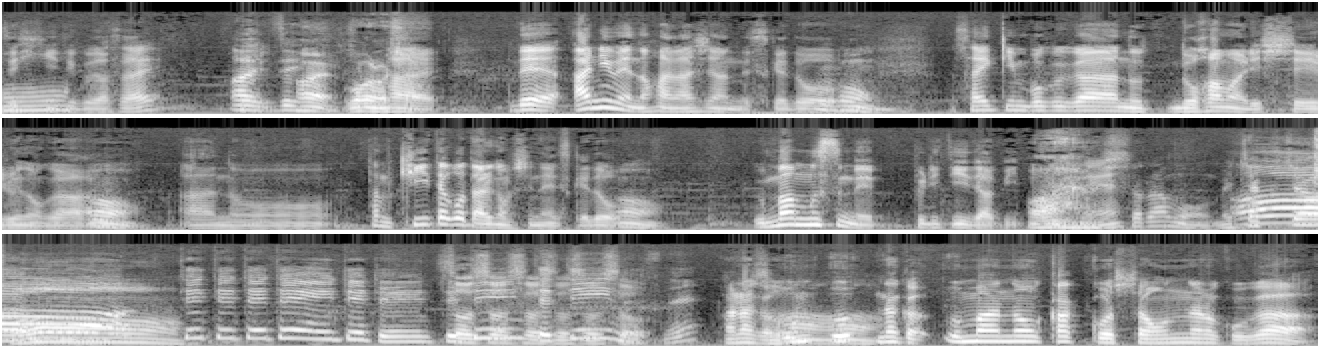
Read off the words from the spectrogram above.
ぜひ聞いてくください。はい、ぜひ。はい、わかりました。はい。で、アニメの話なんですけど、うん。最近僕があのドハマりしているのが、うんあのー多分聞いたことあるかもしれないですけど、うん。ウマ娘プリティダービーってあいうね。それはもうめちゃくちゃ、ててててんててんててんそうそうそうそうそう。あ、なんか、そううう、なんか馬の格好した女の子が。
